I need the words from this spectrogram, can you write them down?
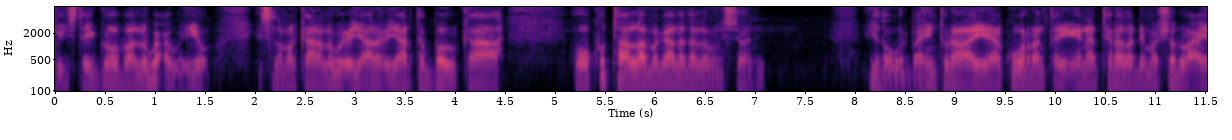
geystay goob lagu caweeyo islamarkaana lagu ciyaaro ciyaarta bowlka oo ku taalla magaalada lowinston iyadoo warbaahintuna ay ku warantay in tirada dhimashadu ay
